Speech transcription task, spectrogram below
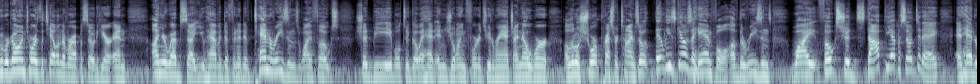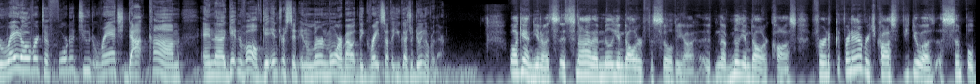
we're going towards the tail end of our episode here, and on your website, you have a definitive 10 reasons why folks should be able to go ahead and join Fortitude Ranch. I know we're a little short press for time, so at least give us a handful of the reasons why folks should stop the episode today and head right over to fortituderanch.com and uh, get involved, get interested, and learn more about the great stuff that you guys are doing over there. Well, again, you know, it's it's not a million dollar facility, uh, a million dollar cost for an, for an average cost. If you do a, a simple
